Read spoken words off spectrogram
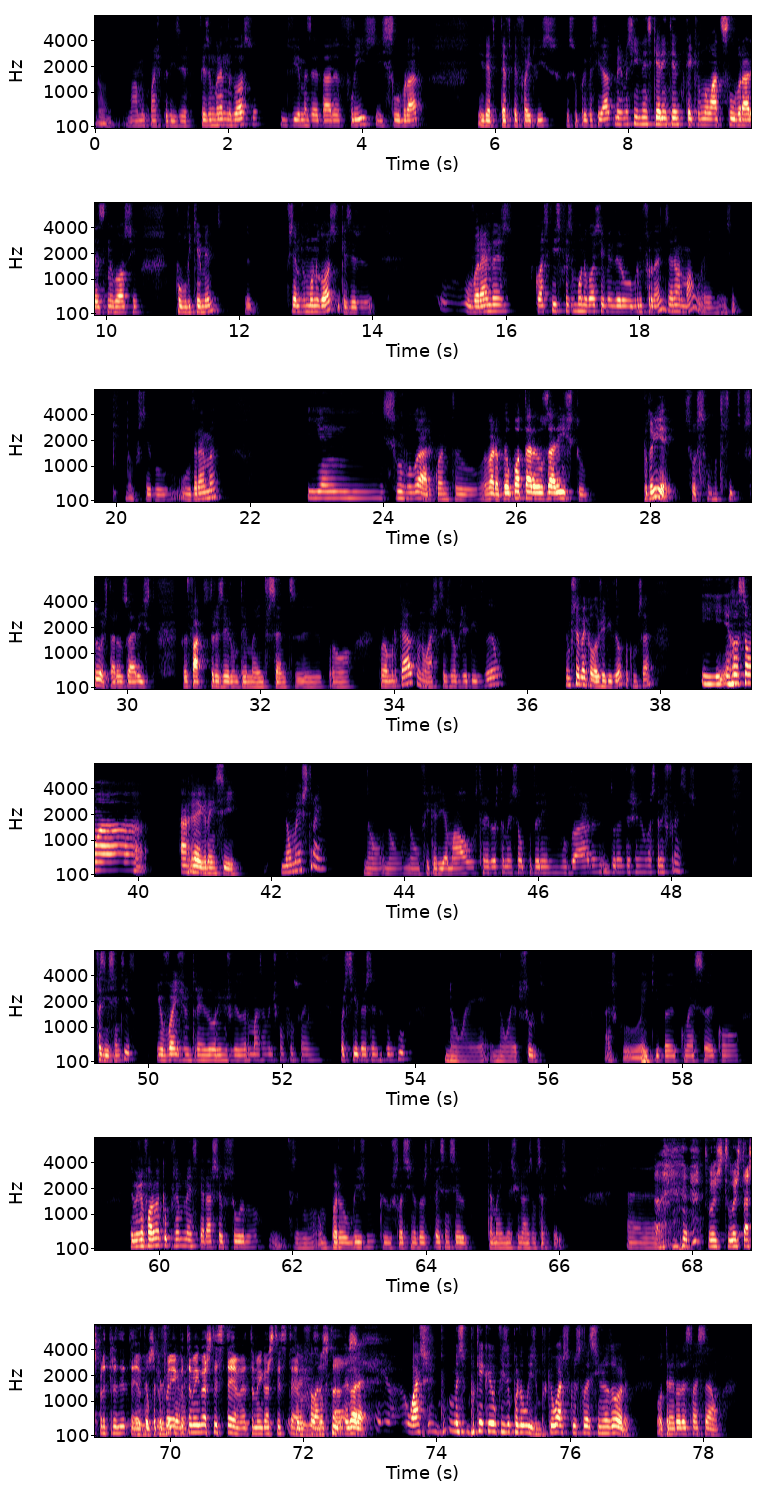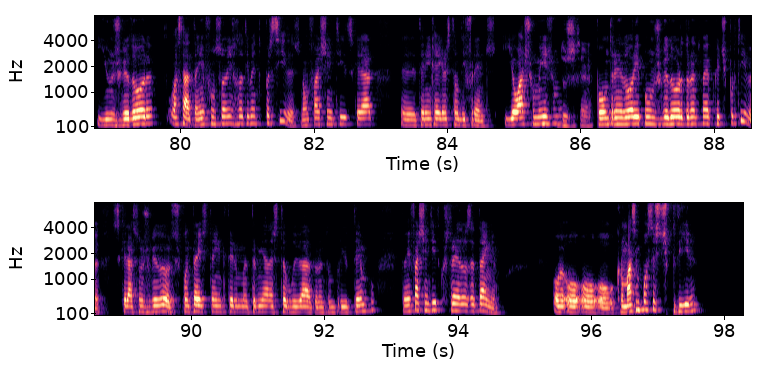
Não, não há muito mais para dizer. Fez um grande negócio, devia mas é estar feliz e celebrar. E deve, deve ter feito isso da sua privacidade. Mesmo assim, nem sequer entendo porque é que ele não há de celebrar esse negócio publicamente. Fizemos um bom negócio, quer dizer, o Varandas quase que disse que fez um bom negócio a vender o Bruno Fernandes, é normal, é assim. Não percebo o, o drama. E em segundo lugar, quanto. Agora, ele pode estar a usar isto. Poderia, se fosse um outro tipo de pessoa, estar a usar isto para de facto trazer um tema interessante eh, para o, para o mercado. Não acho que seja o objetivo dele. Não percebo bem qual é o objetivo dele, para começar. E em relação à, à regra em si, não me é estranho. Não, não, não ficaria mal os treinadores também só poderem mudar durante as janelas de transferências. Fazia sentido. Eu vejo um treinador e um jogador mais ou menos com funções parecidas dentro de um clube. Não é, não é absurdo. Acho que a equipa começa com. Da mesma forma que eu, por exemplo, nem sequer acho absurdo, fazendo um, um paralelismo, que os selecionadores devessem ser também nacionais de um certo país. Ah, tu, hoje, tu hoje estás para trazer temas. estou para trazer Eu, eu temas. também gosto desse tema, eu também gosto desse tema. Falar mas estás- Agora, eu acho. Mas porquê é que eu fiz o paralelismo? Porque eu acho que o selecionador, ou o treinador da seleção, e um jogador, lá está, têm funções relativamente parecidas. Não faz sentido, se calhar, eh, terem regras tão diferentes. E eu acho o mesmo para um treinador e para um jogador durante uma época desportiva. Se calhar, se um jogador, se os plantéis têm que ter uma determinada estabilidade durante um período de tempo, também faz sentido que os treinadores a tenham. Ou, ou, ou, ou que no máximo possas despedir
